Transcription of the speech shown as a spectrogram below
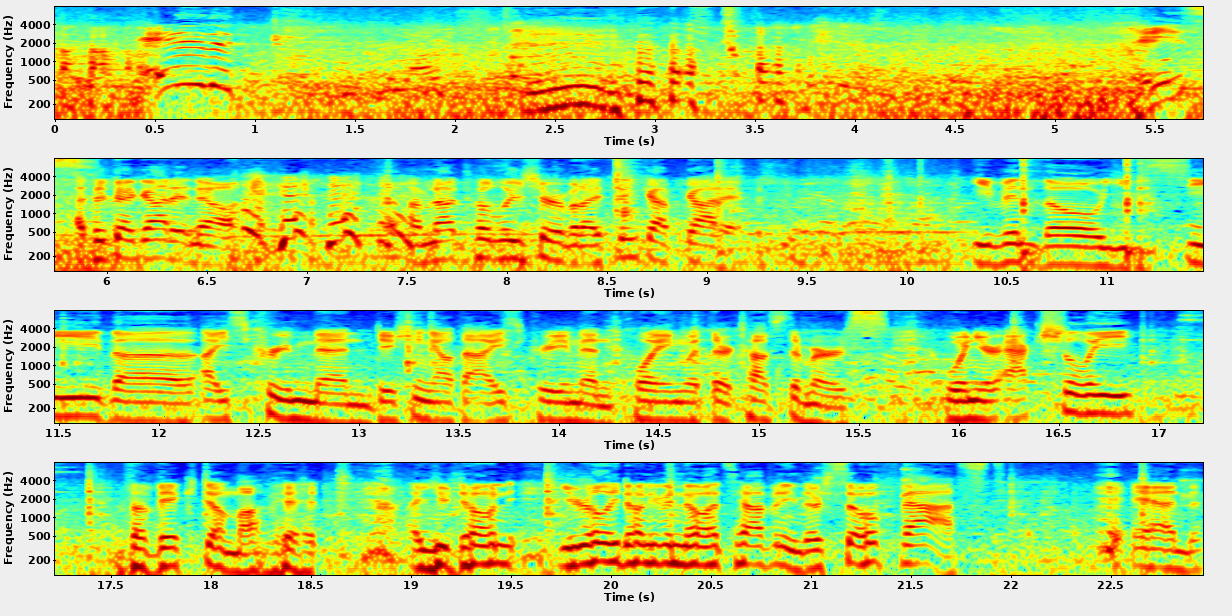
Edit! Is? Mm. I think I got it now. I'm not totally sure, but I think I've got it. Even though you see the ice cream men dishing out the ice cream and playing with their customers, when you're actually the victim of it, you don't, you really don't even know what's happening. They're so fast. And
